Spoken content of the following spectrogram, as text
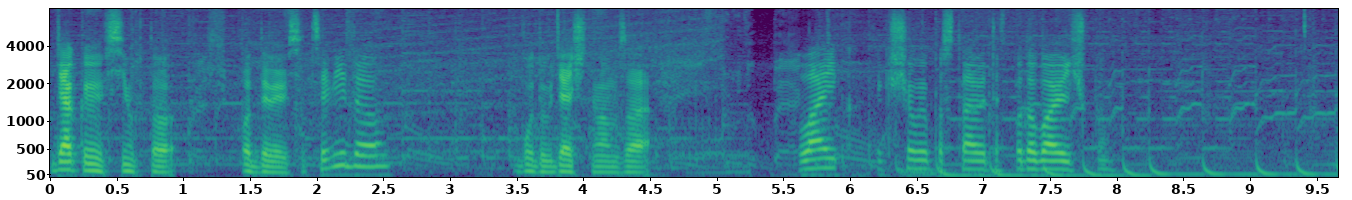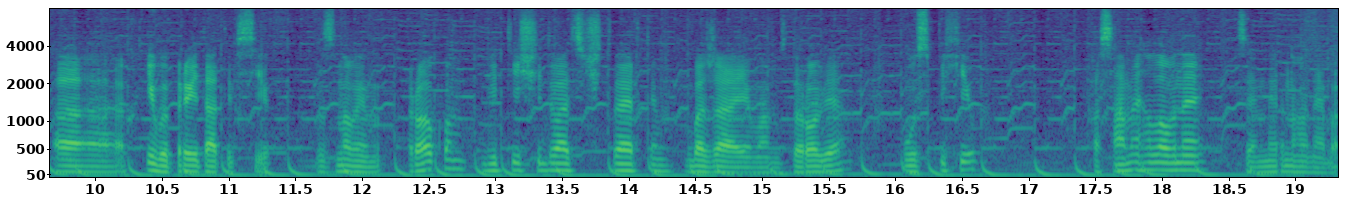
Дякую всім, хто подивився це відео. Буду вдячний вам за лайк, якщо ви поставите вподобаючку. Е, Хотів би привітати всіх з Новим роком 2024. Бажаю вам здоров'я, успіхів. А саме головне це мирного неба.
